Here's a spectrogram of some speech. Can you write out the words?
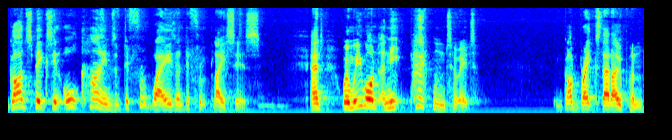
God speaks in all kinds of different ways and different places. And when we want a neat pattern to it, God breaks that open.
